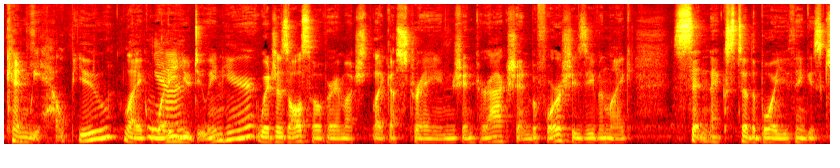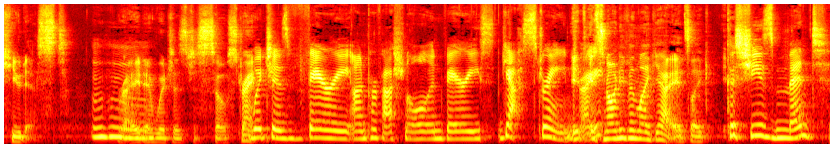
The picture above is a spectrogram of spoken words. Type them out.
can we help you like what are you doing here which is also very much like a strange interaction before she's even like sit next to the boy you think is cutest right and which is just so strange Mm-hmm. Which is very unprofessional and very yeah strange, It- right? it's not even like yeah it's like because she's meant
